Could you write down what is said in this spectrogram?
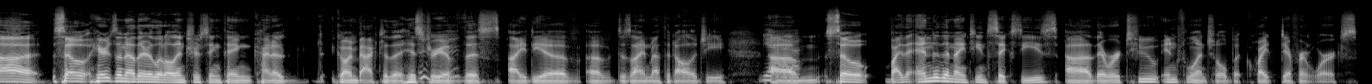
Uh, so here's another little interesting thing, kind of going back to the history Mm-hmm. of this idea of, of design methodology. yeah. Um, so by the end of the 1960s, uh, there were two influential but quite different works.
